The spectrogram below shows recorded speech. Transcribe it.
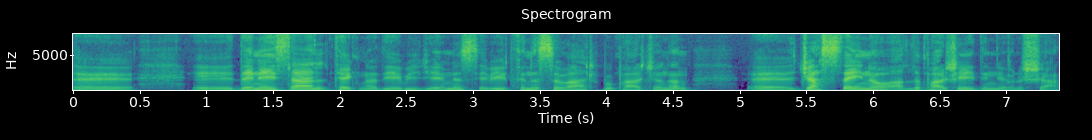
e, e, deneysel tekno diyebileceğimiz bir tınısı var bu parçanın. E, Just Say No adlı parçayı dinliyoruz şu an.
